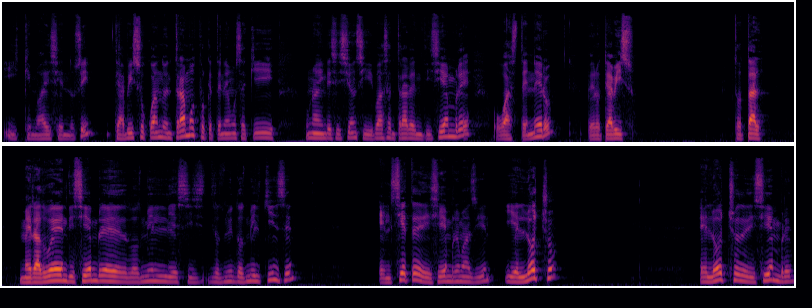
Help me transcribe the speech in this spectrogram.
Y que me va diciendo, sí, te aviso cuando entramos porque tenemos aquí una indecisión si vas a entrar en diciembre o hasta enero, pero te aviso. Total, me gradué en diciembre de 2015 el 7 de diciembre más bien, y el 8, el 8 de diciembre,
